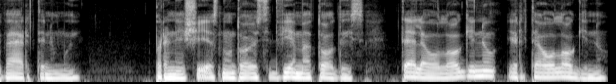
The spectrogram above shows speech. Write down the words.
įvertinimui. Pranešėjas naudojosi dviem metodais - teleologiniu ir teologiniu.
